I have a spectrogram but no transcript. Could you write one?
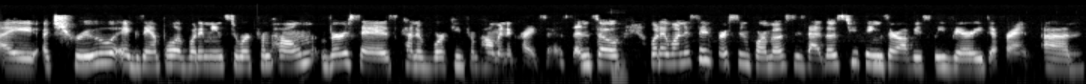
a, a true example of what it means to work from home versus kind of working from home in a crisis. And so, mm. what I want to say first and foremost is that those two things are obviously very different. Um,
